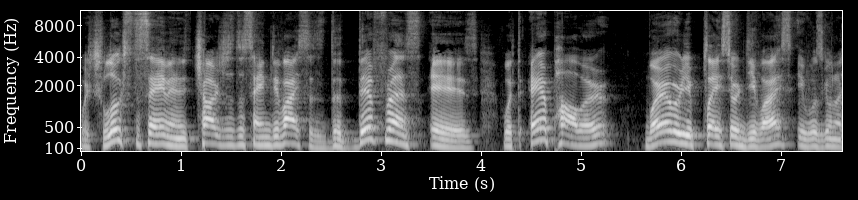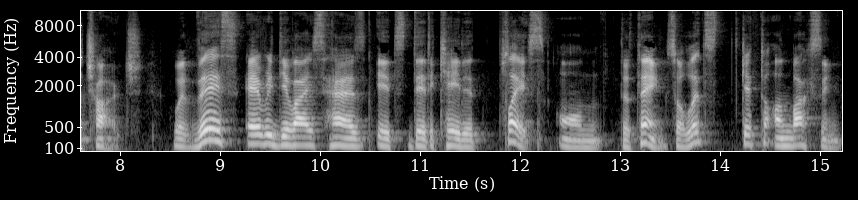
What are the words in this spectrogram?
which looks the same and it charges the same devices. The difference is with AirPower, wherever you place your device, it was gonna charge. With this, every device has its dedicated place on the thing. So let's get to unboxing.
